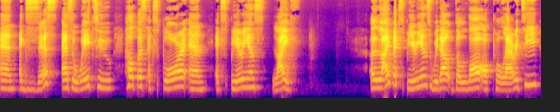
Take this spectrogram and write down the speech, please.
and exists as a way to help us explore and experience life. A life experience without the law of polarity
